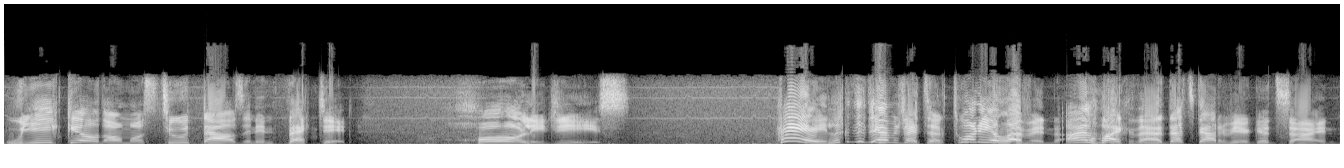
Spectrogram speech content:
we killed almost 2,000 infected. Holy jeez. Hey, look at the damage I took. 2011. I like that. That's got to be a good sign.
